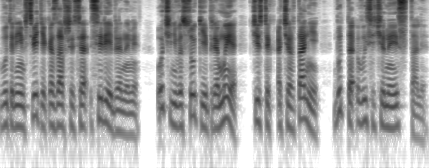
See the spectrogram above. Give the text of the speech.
в утреннем свете казавшиеся серебряными, очень высокие прямые, чистых очертаний, будто высеченные из стали.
